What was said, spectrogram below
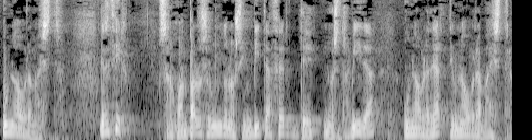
una obra maestra. Es decir, San Juan Pablo II nos invita a hacer de nuestra vida una obra de arte, una obra maestra.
